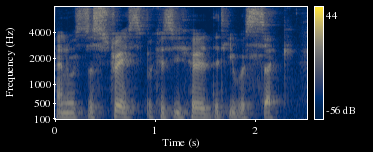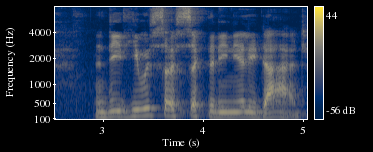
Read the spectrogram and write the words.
and was distressed because he heard that he was sick. Indeed, he was so sick that he nearly died.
